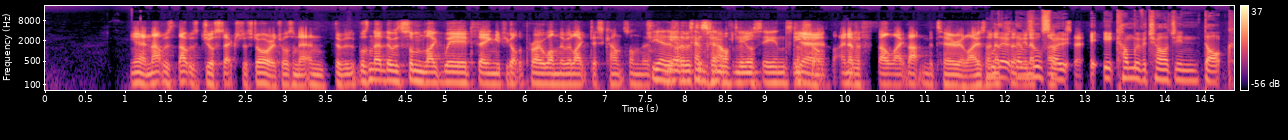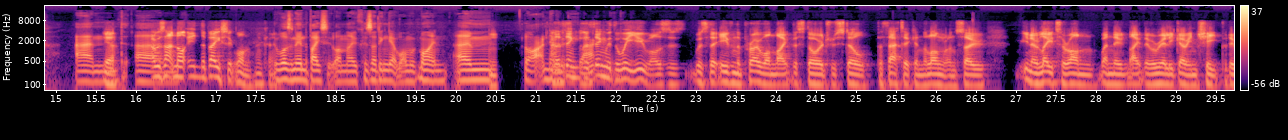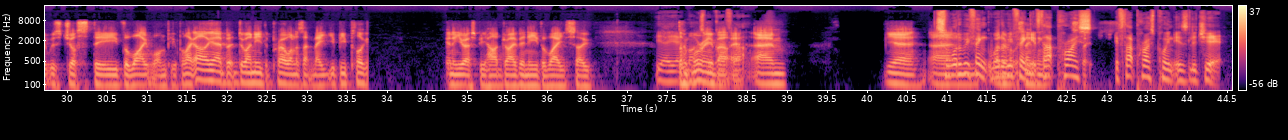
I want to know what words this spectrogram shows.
Yeah, and that was that was just extra storage, wasn't it? And there was wasn't there there was some like weird thing if you got the pro one, there were like discounts on the Yeah, there's Yeah, like there was 10% discount off DLC and stuff. yeah. shop. I never Yeah. felt like that materialised. I never there, there was never also it. it, it come with a charging dock, and Yeah. um, oh, was that not in the basic one? Okay. It wasn't in the basic one though, because I didn't get one with mine. Um, oh, I And never the thing, the thing with the Wii U was is, was that even the Pro one, like the storage was still pathetic in the long run. So, you know, later on when they like they were really going cheap, but it was just the the white one. People were like, oh yeah, but do I need the Pro one? I was like, mate, you'd be plugging in a USB hard drive in either way, so yeah, yeah. don't worry well about it. for that. Um, yeah. So what do we um, think? What do we or not the think? same If that price, Switch. if that price point is legit,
